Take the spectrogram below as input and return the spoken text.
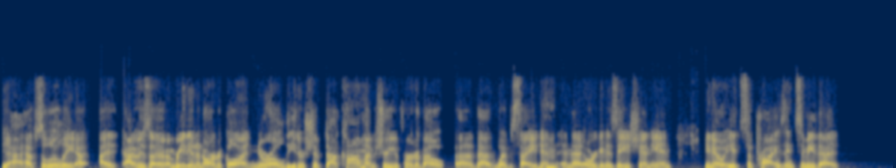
Yeah, absolutely. I, I, I was, uh, I'm reading an article on neuroleadership.com. I'm sure you've heard about uh, that website and, mm-hmm. and that organization. And you know, it's surprising to me that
